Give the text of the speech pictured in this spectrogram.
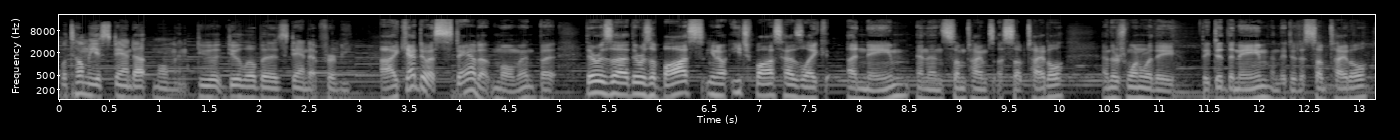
Well, tell me a stand-up moment. Do do a little bit of stand-up for me. I can't do a stand-up moment, but there was a there was a boss. You know, each boss has like a name and then sometimes a subtitle. And there's one where they they did the name and they did a subtitle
